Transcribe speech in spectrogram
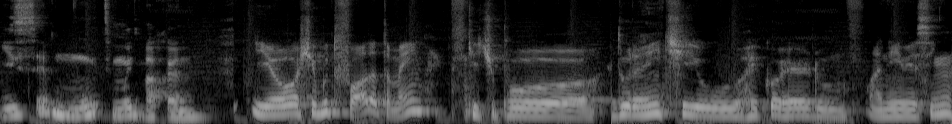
Isso é muito, muito bacana. E eu achei muito foda também, que tipo, durante o recorrer do anime, assim,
